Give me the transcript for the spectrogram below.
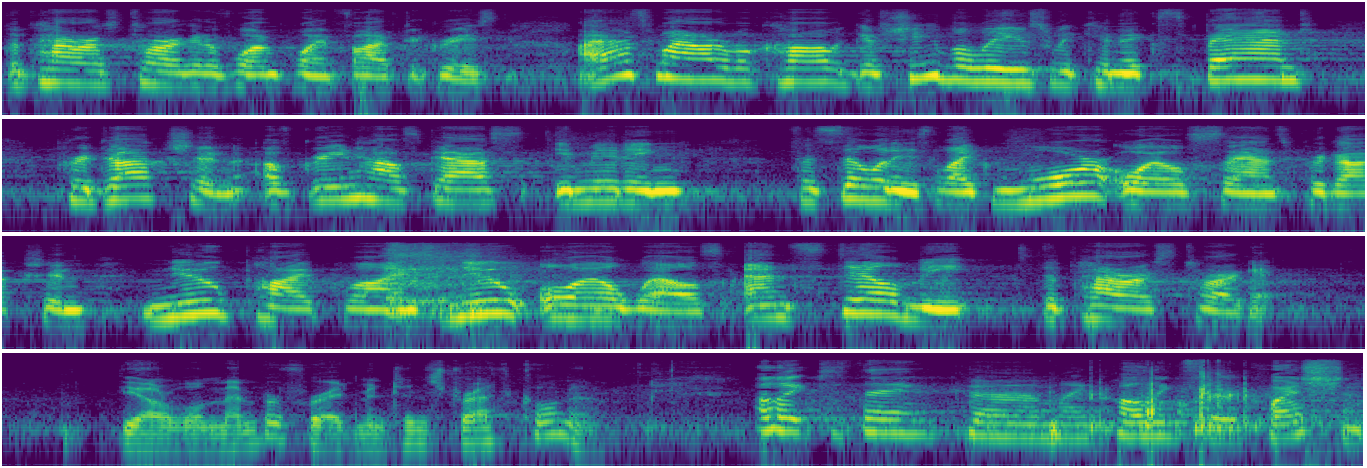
the Paris target of 1.5 degrees. I asked my honourable colleague if she believes we can expand production of greenhouse gas emitting facilities like more oil sands production, new pipelines, new oil wells, and still meet the Paris target. The honourable member for Edmonton Strathcona. I'd like to thank uh, my colleague for a question.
